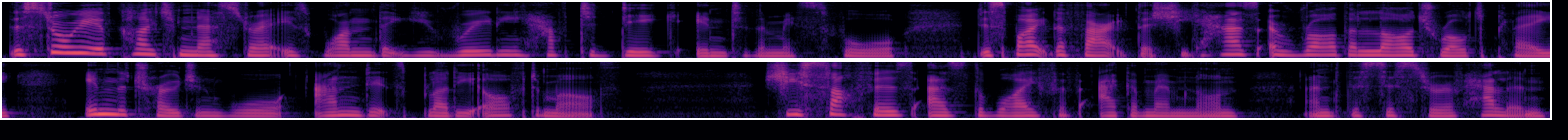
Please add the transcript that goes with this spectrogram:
The story of Clytemnestra is one that you really have to dig into the myths for, despite the fact that she has a rather large role to play in the Trojan War and its bloody aftermath. She suffers as the wife of Agamemnon and the sister of Helen,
